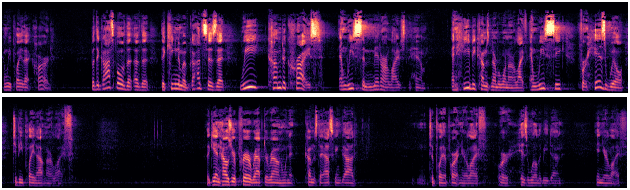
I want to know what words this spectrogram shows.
and we play that card. But the gospel of the, of the, the kingdom of God says that we come to Christ and we submit our lives to Him. And He becomes number one in our life. And we seek for His will to be played out in our life. Again, how's your prayer wrapped around when it comes to asking God to play a part in your life or His will to be done in your life?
